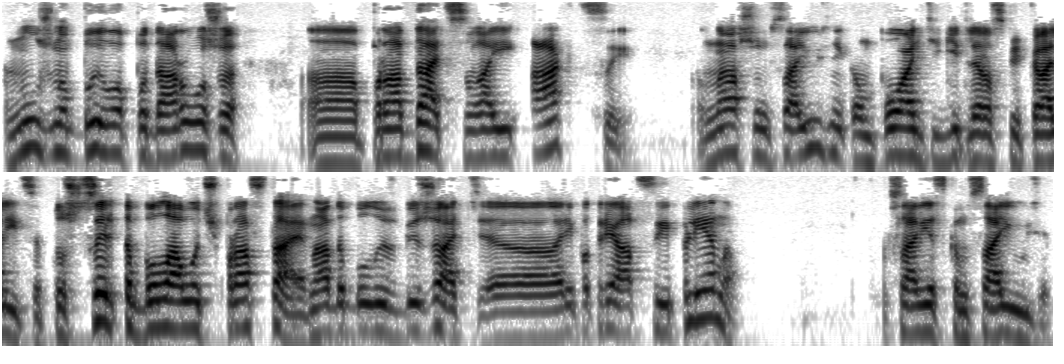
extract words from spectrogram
нужно было подороже продать свои акции нашим союзникам по антигитлеровской коалиции. Потому что цель-то была очень простая. Надо было избежать э, репатриации плена в Советском Союзе,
